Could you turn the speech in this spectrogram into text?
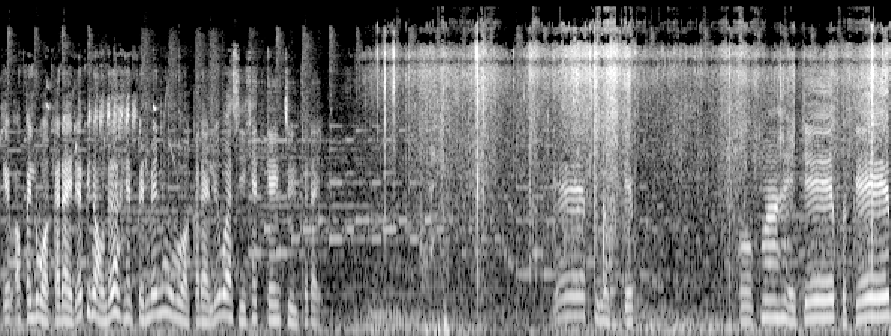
เก็บเอาไปลวกก็ไดเด้อพี่น้องเด้อเฮ็ดเป็นเมนูลวกก็ไดหรือว่าสีเค็ดแกงจืดก็ได เก็บพี่น้องเก็บ ออกมาให้เก็บก็เก็บ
